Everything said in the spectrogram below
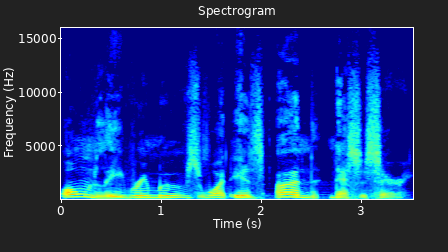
only removes what is unnecessary.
